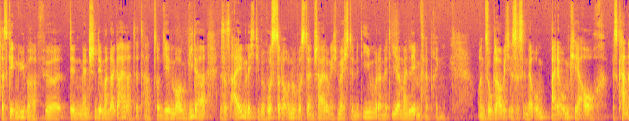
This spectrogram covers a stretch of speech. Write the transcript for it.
das Gegenüber, für den Menschen, den man da geheiratet hat. Und jeden Morgen wieder ist es eigentlich die bewusste oder unbewusste Entscheidung, ich möchte mit ihm oder mit ihr mein Leben verbringen. Und so glaube ich, ist es in der um bei der Umkehr auch. Es kann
